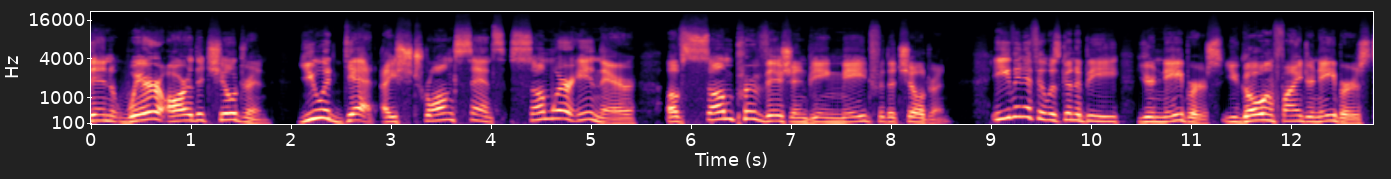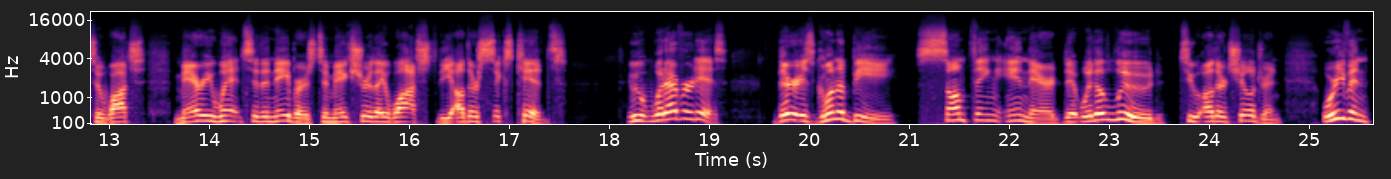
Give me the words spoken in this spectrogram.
then where are the children? You would get a strong sense somewhere in there of some provision being made for the children. Even if it was going to be your neighbors, you go and find your neighbors to watch. Mary went to the neighbors to make sure they watched the other six kids. Whatever it is, there is going to be something in there that would allude to other children. Or even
